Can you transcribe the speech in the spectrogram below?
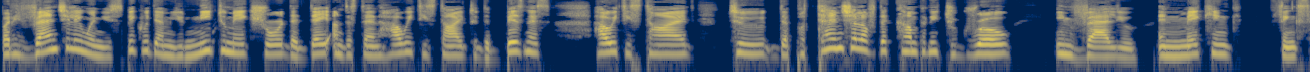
But eventually, when you speak with them, you need to make sure that they understand how it is tied to the business, how it is tied to the potential of the company to grow in value and making things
